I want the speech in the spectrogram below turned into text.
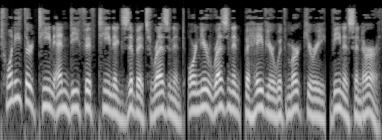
2013 ND15 exhibits resonant or near resonant behavior with Mercury, Venus and Earth.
